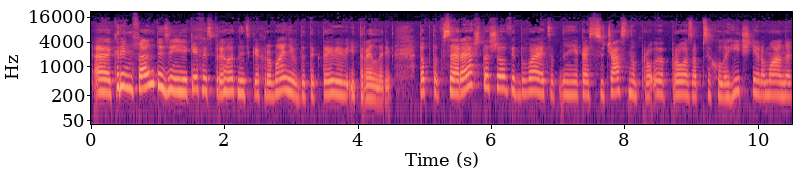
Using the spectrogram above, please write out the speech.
Е, крім фентезі і якихось пригодницьких романів, детективів і трилерів. Тобто, все решта, що відбувається, е, якась сучасна е, проза, психологічні романи,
